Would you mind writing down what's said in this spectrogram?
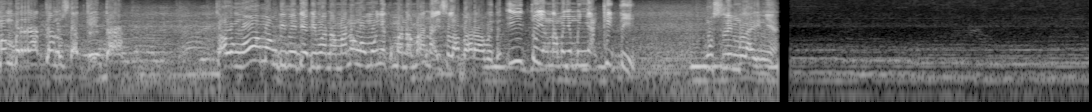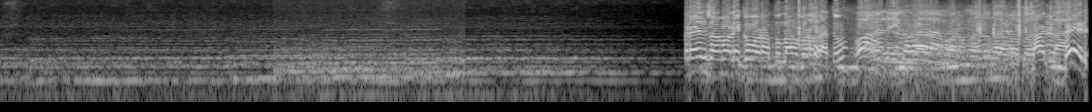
memberatkan ustadz kita. Kalau ngomong di media di mana-mana ngomongnya ke mana-mana Islah Barawi itu. Itu yang namanya menyakiti muslim lainnya Assalamualaikum warahmatullahi wabarakatuh. Waalaikumsalam warahmatullahi wabarakatuh. Takbir.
